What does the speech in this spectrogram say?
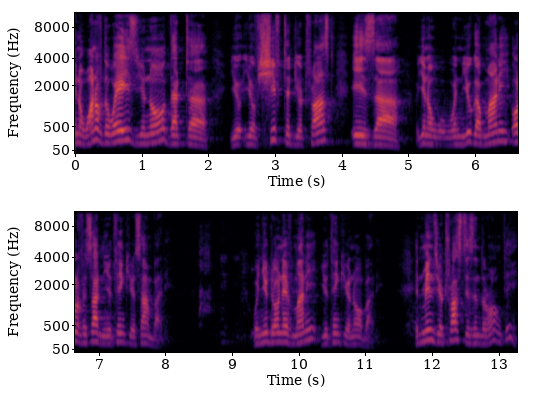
You know, one of the ways you know that uh, you, you've shifted your trust is, uh, you know, when you got money, all of a sudden you think you're somebody. When you don't have money, you think you're nobody. It means your trust is in the wrong thing.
